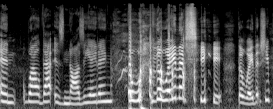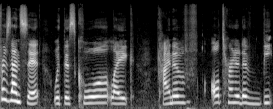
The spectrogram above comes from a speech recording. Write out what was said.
And while that is nauseating the, w- the way that she the way that she presents it with this cool like kind of alternative beat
